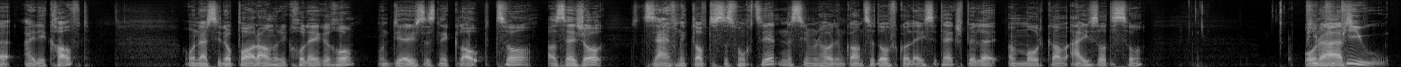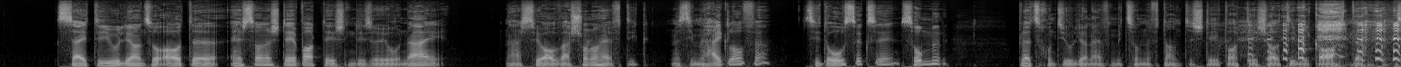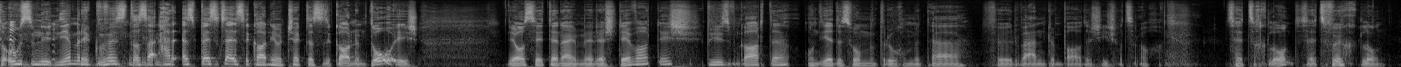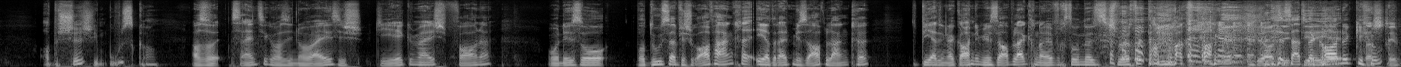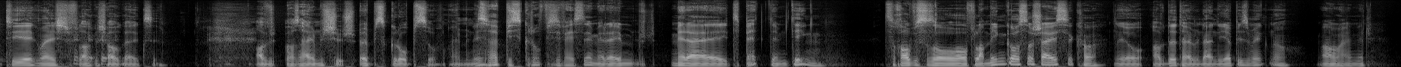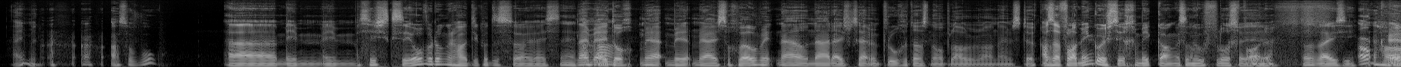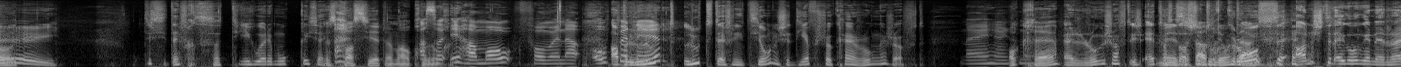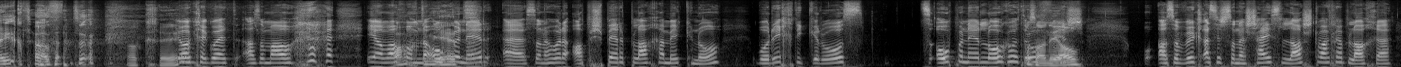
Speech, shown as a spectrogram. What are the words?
Äh, haben die gekauft. Und dann sind noch ein paar andere Kollegen gekommen und die haben uns das nicht geglaubt. So. Also sie haben schon sie haben einfach nicht geglaubt, dass das funktioniert. Und dann sind wir halt im ganzen Dorf go Lasertag spielen, am Morgen um 1 oder so. Und dann Piu, piu, piu. Sagt der Julian so, Alter, hast du so einen Stehbartisch? Und ich so, ja, nein. Dann hast du ja, wäre schon noch heftig. Dann sind wir heimgelaufen, sind draußen gesehen, Sommer. Plötzlich kommt Julian einfach mit so einem verdammten Stehbartisch halt in meinen Garten. so aus dem Nichts. Niemand hat gewusst, dass er, er es besser gesagt, es hat gar niemand gecheckt, dass er gar nicht mehr da ist. Ja, seitdem haben wir einen Stehbartisch bei uns im Garten und jeden Sommer brauchen wir den für während dem Baden Shisha zu rauchen. Es hat sich gelohnt, es hat sich wirklich gelohnt. Aber sonst im Ausgang. Also das Einzige, was ich noch weiss, ist die Jägermeisterfahne, wo ich so, wo du selbst bist abhängen, ich hätte nicht ablenken Dabei hätte ich ihn gar nicht müssen ablenken, habe einfach so ein dem angefangen. das hat er gar nicht Das stimmt, die Jägermeister-Flagge ist auch geil gewesen. Aber was haben wir sonst? Etwas Grobes so? Haben wir nicht? So etwas Grobes, ich weiß nicht, wir haben, wir haben das Bett im Ding. So habe so Flamingos so scheiße gehabt. Ja, aber dort haben wir dann nie etwas mitgenommen. Auch haben wir. Haben wir? Also wo? Ähm, im, im, was war es? gewesen? Overunterhaltung oder so? Ich weiß nicht. Nein, wir Aha. haben, doch, wir, wir, wir haben es doch wollen mitnehmen und dann haben sie gesagt, wir brauchen das noch, bla bla bla. Es dort Also, Flamingo ist sicher mitgegangen, so ein Aufflussfahrer. Okay. Das weiß ich. Okay. Das sind einfach solche hure Mucke. Das passiert, wenn man Alkohol Also ich habe mal von einem Aber Open Air... laut, laut Definition ist ein Diebstahl keine Errungenschaft. Nein, eigentlich Okay. Eine Errungenschaft ist etwas, Nee, das das du durch auch ein grosse Anstrengungen erreicht hast. Okay. nicht. Ja, okay, gut. Also mal... ich habe mal Ach, von einem du Open. Air äh, so eine hure Absperrplache mitgenommen, wo richtig gross das Open Air Logo Das drauf habe ich auch. ist. Also wirklich, es ist so eine scheiß Lastwagenplache.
